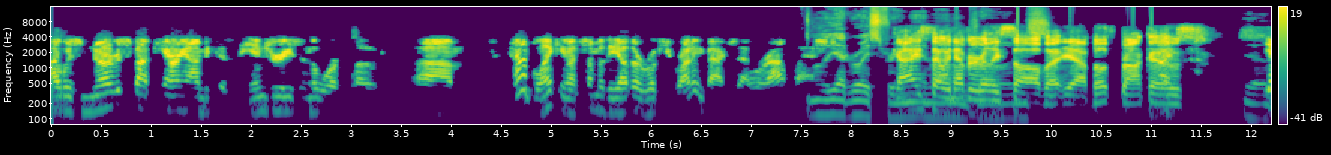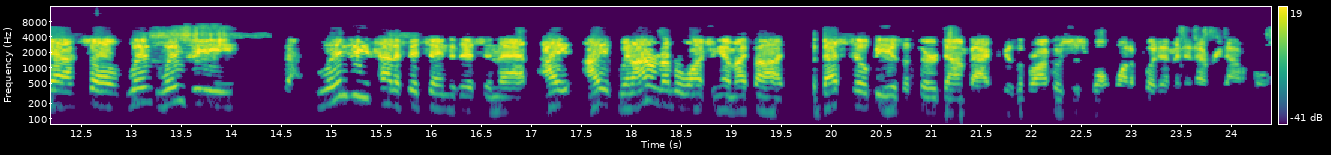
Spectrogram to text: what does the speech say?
I was nervous about Kerryon because of the injuries and the workload. Um, kind of blanking on some of the other rookie running backs that were out last. Well, you had Royce Freeman, guys that we never Jones. really saw, but yeah, both Broncos. Right. Yeah. yeah. So Lin- Lindsay, Lindsay kind of fits into this in that I, I, when I remember watching him, I thought the best he'll be is a third down back because the Broncos just won't want to put him in an every down hole.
